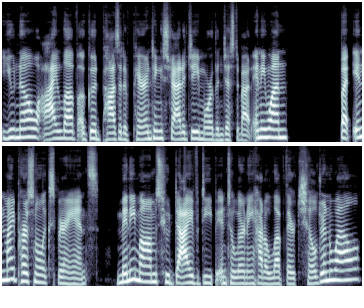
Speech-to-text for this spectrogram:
You know, I love a good positive parenting strategy more than just about anyone. But in my personal experience, many moms who dive deep into learning how to love their children well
